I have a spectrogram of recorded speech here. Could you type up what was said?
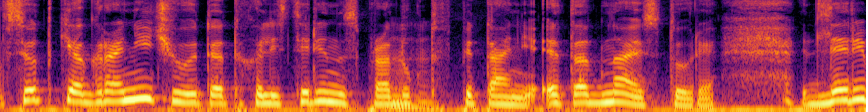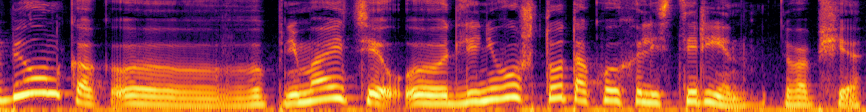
все-таки ограничивают это холестерин из продуктов питания. Это одна история. Для ребенка, вы понимаете, для него что такое холестерин вообще?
